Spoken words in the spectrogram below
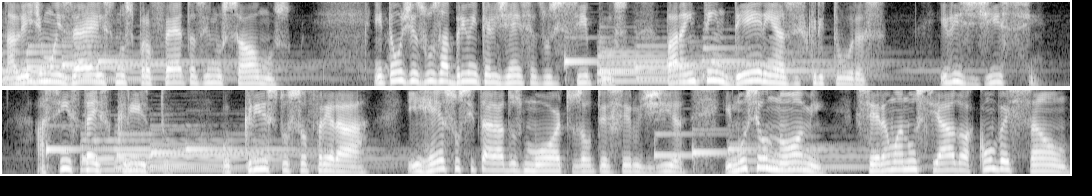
na lei de Moisés, nos profetas e nos salmos. Então Jesus abriu a inteligência dos discípulos para entenderem as Escrituras. E lhes disse: Assim está escrito: o Cristo sofrerá e ressuscitará dos mortos ao terceiro dia, e no seu nome serão anunciado a conversão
